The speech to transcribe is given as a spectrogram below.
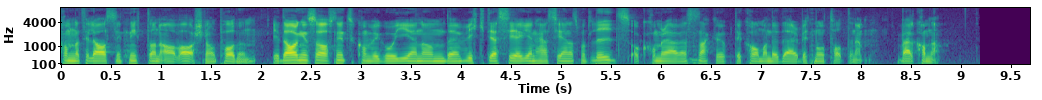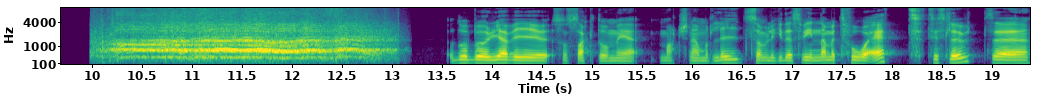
välkomna till avsnitt 19 av Arsenal-podden. I dagens avsnitt så kommer vi gå igenom den viktiga segern här senast mot Leeds och kommer även snacka upp det kommande derbyt mot Tottenham. Välkomna! Och då börjar vi ju som sagt då med matcherna mot Leeds som vi lyckades vinna med 2-1 till slut. Eh,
